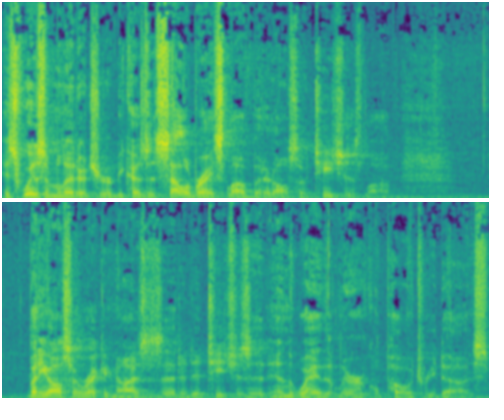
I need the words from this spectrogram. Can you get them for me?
it's wisdom literature because it celebrates love, but it also teaches love. But he also recognizes it and it teaches it in the way that lyrical poetry does.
